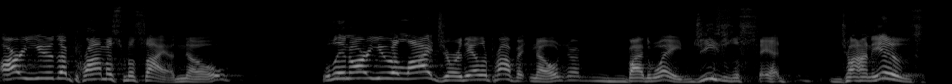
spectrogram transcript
Are you the promised Messiah? No. Well, then are you Elijah or the other prophet? No. By the way, Jesus said John is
